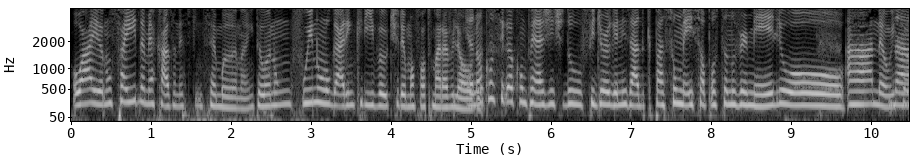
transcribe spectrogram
Ou, ai, eu não saí da minha casa nesse fim de semana. Então, eu não fui num lugar incrível e tirei uma foto maravilhosa. Eu não consigo acompanhar a gente do feed organizado que passa um mês só postando vermelho ou. Ah, não, isso eu não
